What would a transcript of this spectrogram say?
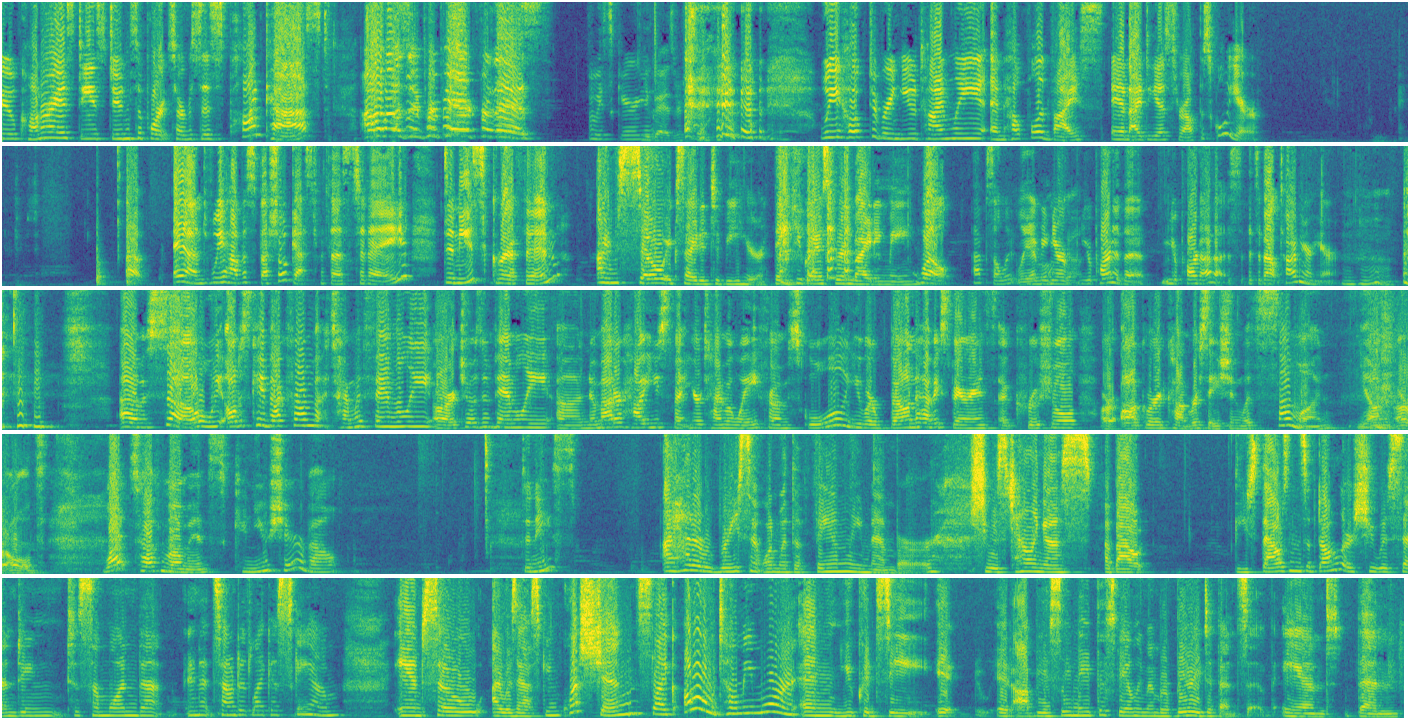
to Conroe ISD Student Support Services podcast. I wasn't prepared for this. Are we scare you? You guys are so we hope to bring you timely and helpful advice and ideas throughout the school year. Oh, and we have a special guest with us today, Denise Griffin. I'm so excited to be here. Thank you guys for inviting me. Well, absolutely. I mean, you're you're part of the you're part of us. It's about time you're here. Mm-hmm. Um, so we all just came back from time with family, our chosen family. Uh, no matter how you spent your time away from school, you were bound to have experienced a crucial or awkward conversation with someone, young or old. What tough moments can you share about? Denise? I had a recent one with a family member. She was telling us about these thousands of dollars she was sending to someone that and it sounded like a scam. And so I was asking questions like, "Oh, tell me more." And you could see it it obviously made this family member very defensive. And then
